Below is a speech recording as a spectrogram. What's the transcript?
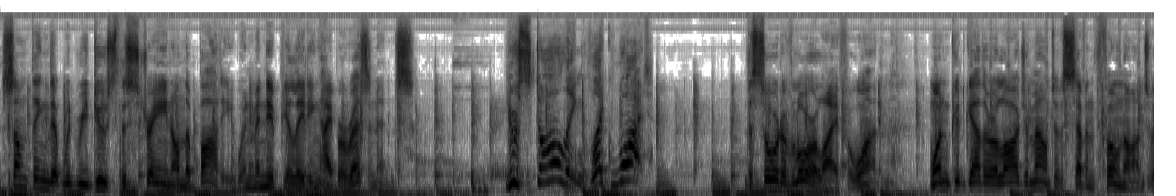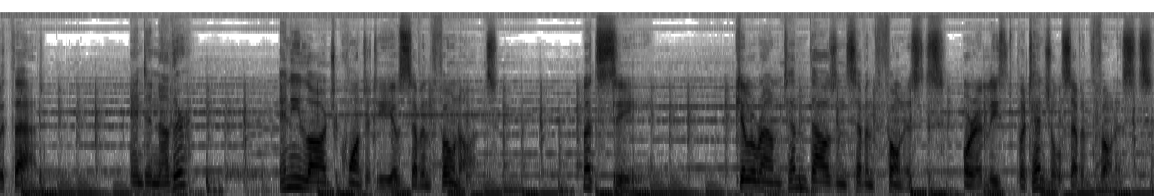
Something that would reduce the strain on the body when manipulating hyperresonance. You're stalling! Like what? The Sword of Lorelei, for one. One could gather a large amount of seventh phonons with that. And another? Any large quantity of seventh phonons. Let's see. Kill around 10,000 seventh phonists, or at least potential seventh phonists.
